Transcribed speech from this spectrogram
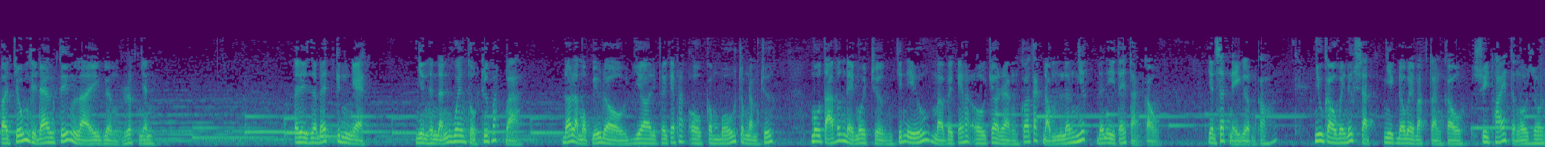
và chúng thì đang tiến lại gần rất nhanh. Elizabeth kinh ngạc nhìn hình ảnh quen thuộc trước mắt bà đó là một biểu đồ do WHO công bố trong năm trước, mô tả vấn đề môi trường chính yếu mà WHO cho rằng có tác động lớn nhất đến y tế toàn cầu. Danh sách này gồm có nhu cầu về nước sạch, nhiệt độ bề mặt toàn cầu, suy thoái tầng ozone,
